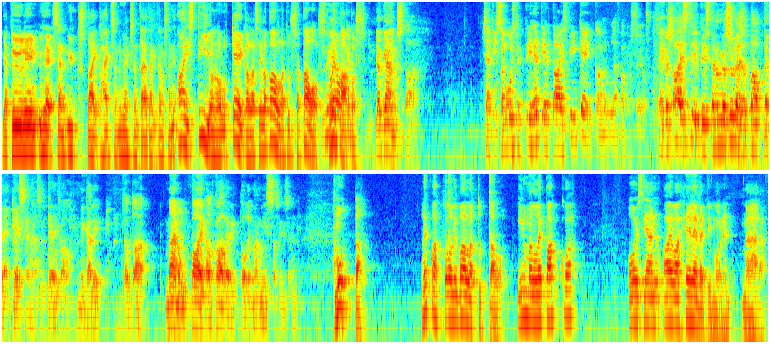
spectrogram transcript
Ja tyyliin 91 tai 89 tai jotakin tämmöistä, niin Ice-T on ollut keikalla siellä vallatussa talossa, Niin lepakossa. onkin. Ja Gangstar. Chatissa muistettiin heti, että Aistiin keikka on ollut lepakossa joskus. Eikös Ice-T pistänyt myös yleisö tappelee keskenään sillä keikalla? Mikäli tota, mä en ollut paikalla, kaverit oli, mä missasin sen. Mutta lepakko oli vallattu talo. Ilman lepakkoa olisi jäänyt aivan helvetimoinen määrä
